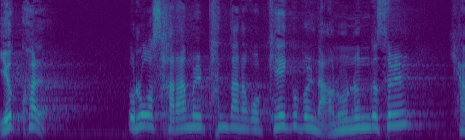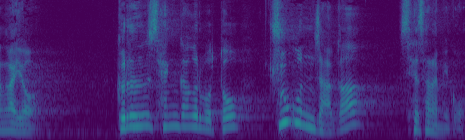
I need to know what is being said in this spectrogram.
역할로 사람을 판단하고 계급을 나누는 것을 향하여 그런 생각으로부터 죽은 자가 새 사람이고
